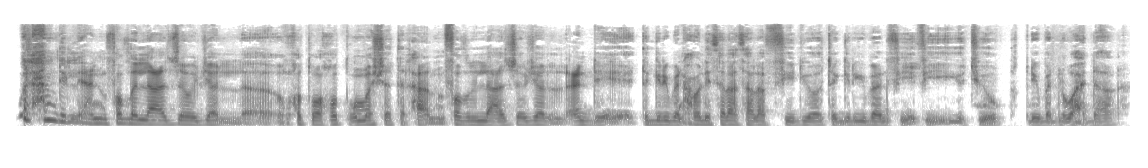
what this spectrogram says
والحمد لله يعني من فضل الله عز وجل خطوة خطوة مشت الحال. من فضل الله عز وجل عندي تقريبا حوالي 3000 فيديو تقريبا في في يوتيوب تقريبا لوحدها.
